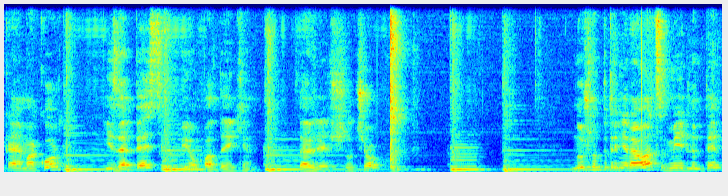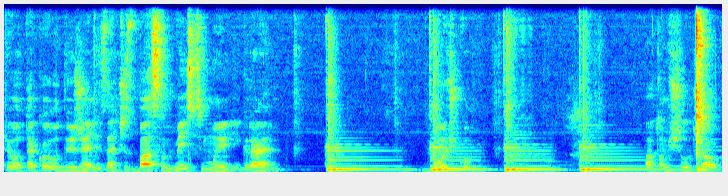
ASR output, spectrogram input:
Засекаем аккорд и запястьем бьем по деке. Далее щелчок. Нужно потренироваться в медленном темпе вот такое вот движение. Значит, с басом вместе мы играем бочку, потом щелчок,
